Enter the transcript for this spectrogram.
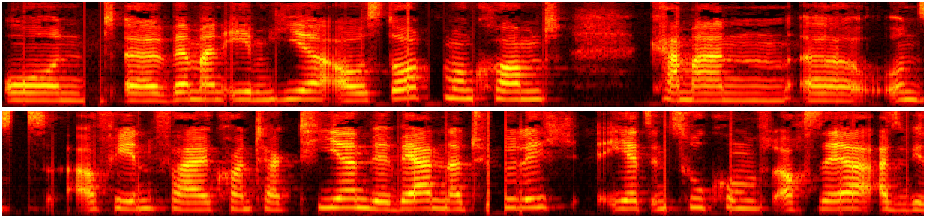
Und äh, wenn man eben hier aus Dortmund kommt, kann man äh, uns auf jeden Fall kontaktieren. Wir werden natürlich jetzt in Zukunft auch sehr, also wir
